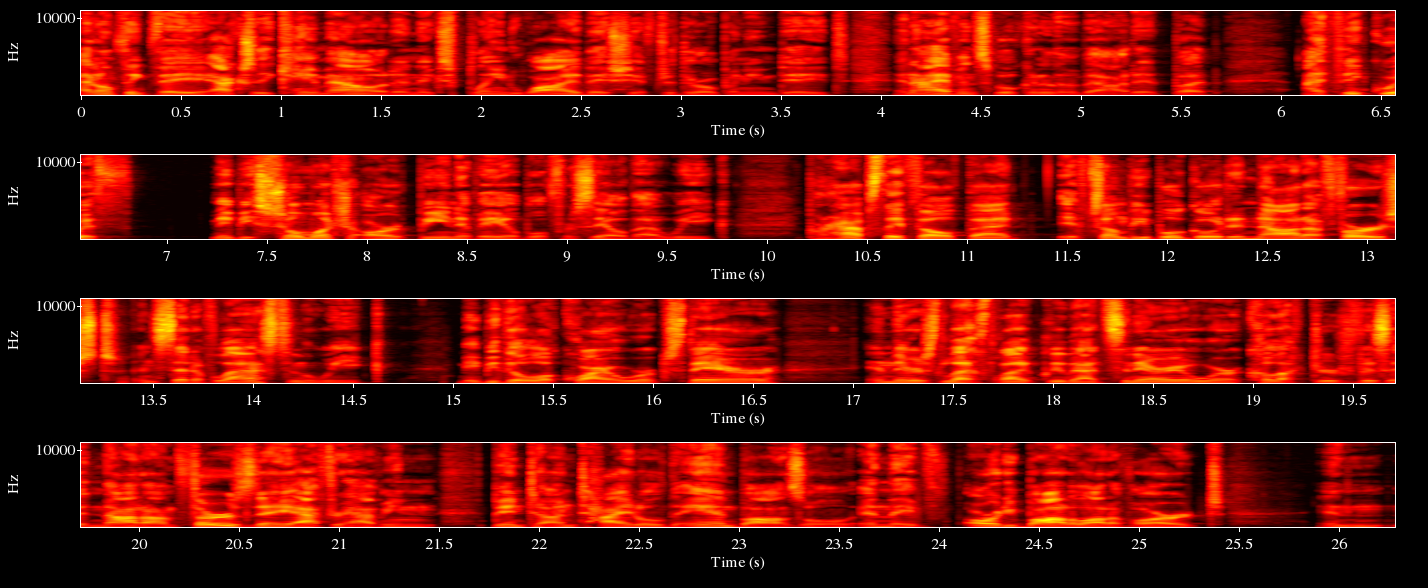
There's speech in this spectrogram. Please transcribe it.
I don't think they actually came out and explained why they shifted their opening date, and I haven't spoken to them about it. But I think with maybe so much art being available for sale that week, perhaps they felt that if some people go to NADA first instead of last in the week, maybe they'll acquire works there and there's less likely that scenario where collectors visit NADA on Thursday after having been to Untitled and Basel and they've already bought a lot of art and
